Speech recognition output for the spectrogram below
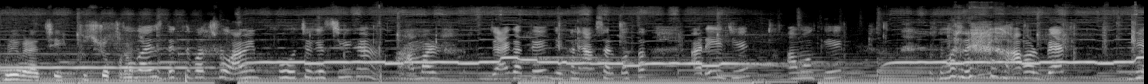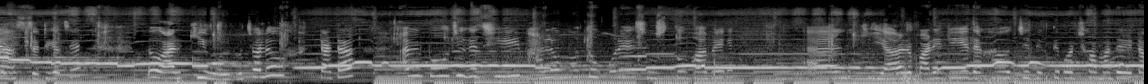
ঘুরে বেড়াচ্ছি খুচরো তো গাইস দেখতে পাচ্ছ আমি পৌঁছে গেছি হ্যাঁ? আমার জায়গাতে যেখানে আসার কথা। আর এই যে আমাকে মানে আমার ব্যাগ নিয়ে আসছে ঠিক আছে? তো আর কি বলব? চলো টাটা। আমি পৌঁছে গেছি ভালো মতো করে সুস্থভাবে। অ্যান্ড কি আর বাড়ি গিয়ে দেখা হচ্ছে, দেখতে পাচ্ছ আমাদের এটা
